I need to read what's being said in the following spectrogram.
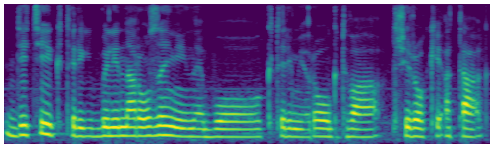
děti, které byly narozeny nebo kterým je rok, dva, tři roky a tak,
